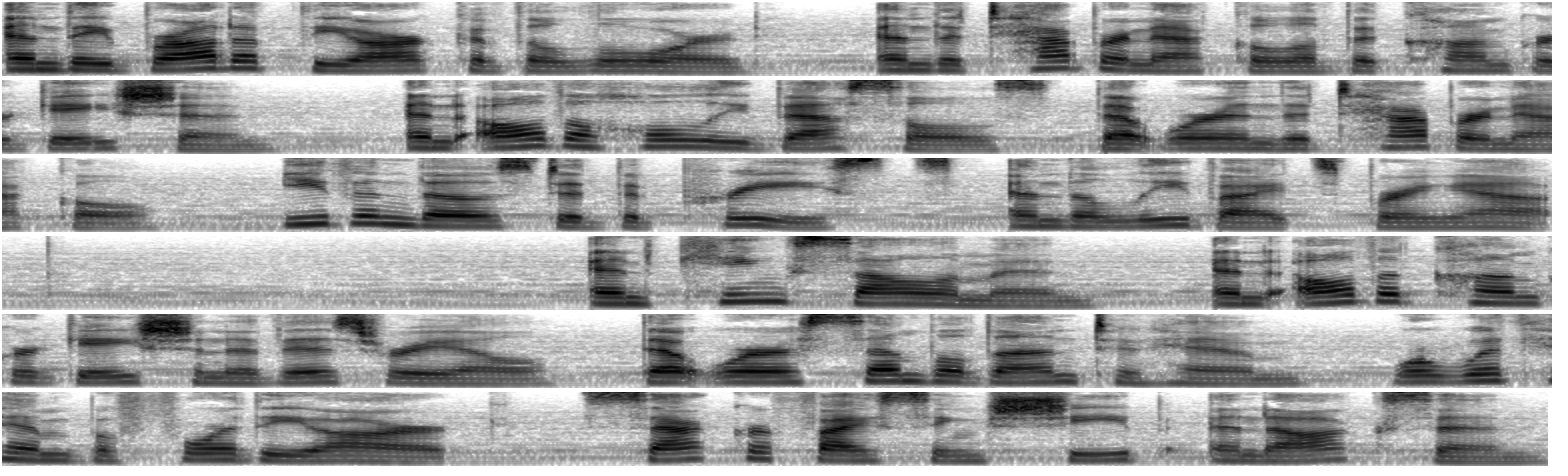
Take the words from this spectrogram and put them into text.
And they brought up the ark of the Lord, and the tabernacle of the congregation, and all the holy vessels that were in the tabernacle, even those did the priests and the Levites bring up. And King Solomon, and all the congregation of Israel, that were assembled unto him, were with him before the ark, sacrificing sheep and oxen,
